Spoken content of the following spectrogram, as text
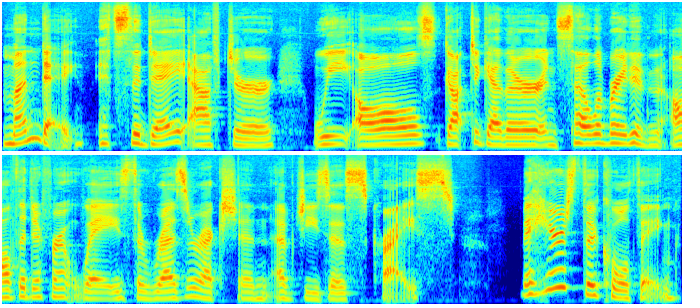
Monday. It's the day after we all got together and celebrated in all the different ways the resurrection of Jesus Christ. But here's the cool thing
